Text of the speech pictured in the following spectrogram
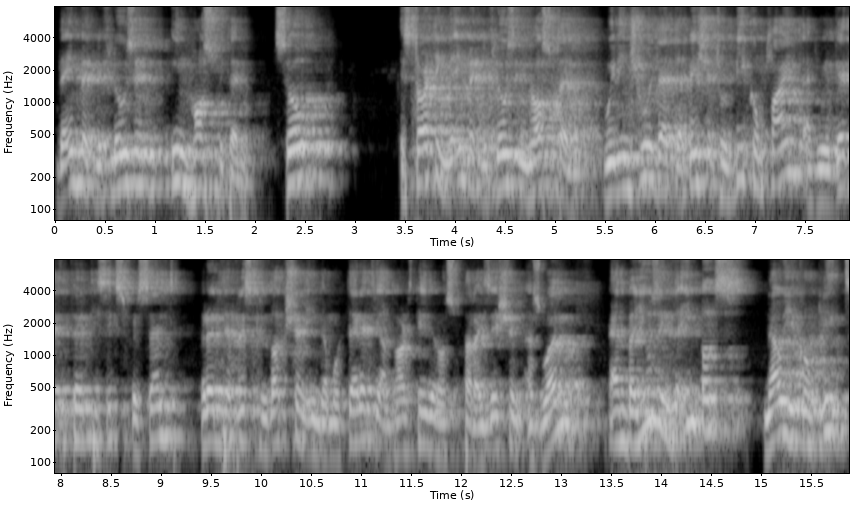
the impact empagliflozin in hospital. So starting the impact empagliflozin in hospital will ensure that the patient will be compliant and will get 36% relative risk reduction in the mortality and heart failure hospitalization as well. And by using the EMPULSE, now you complete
